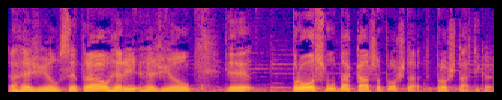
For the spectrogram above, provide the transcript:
A região central, região é, próximo da cápsula prostática.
